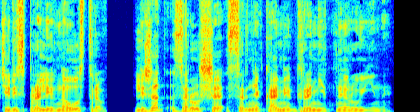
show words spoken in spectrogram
через пролив на остров, лежат заросшие сорняками гранитные руины.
